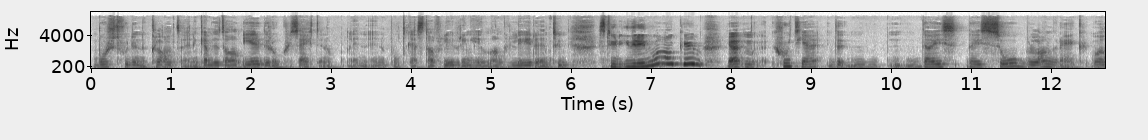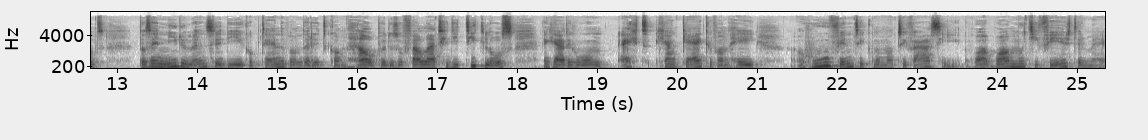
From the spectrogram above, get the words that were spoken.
borstvoedende klanten. En ik heb dit al eerder ook gezegd in een, in, podcastaflevering heel lang geleden. En toen stuurde iedereen, wow Kim. Ja, maar goed ja, dat, is, dat is zo belangrijk. Want dat zijn niet de mensen die ik op het einde van de rit kan helpen. Dus ofwel laat je die titel los en ga er gewoon echt gaan kijken van... Hey, hoe vind ik mijn motivatie? Wat, wat motiveert er mij?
